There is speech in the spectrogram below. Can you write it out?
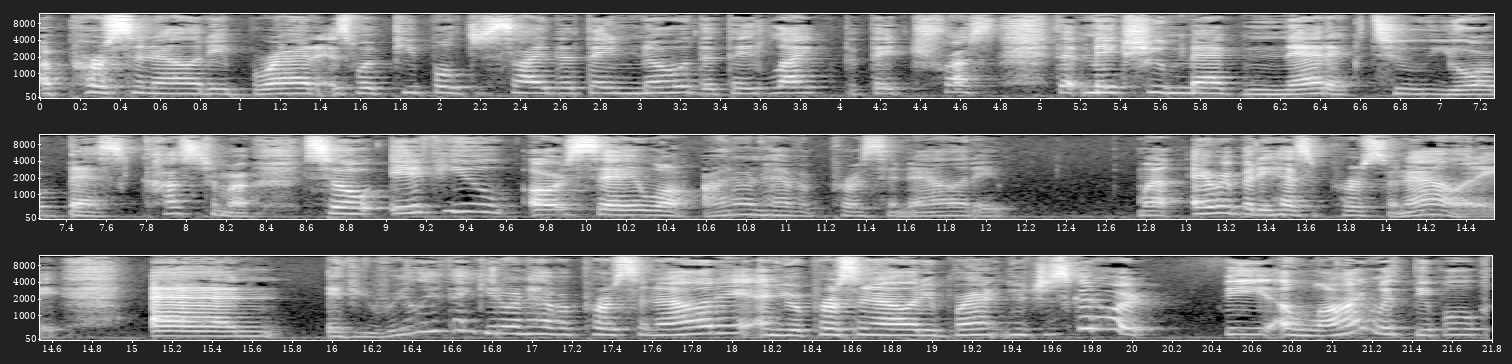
A personality brand is what people decide that they know, that they like, that they trust, that makes you magnetic to your best customer. So if you are say, well, I don't have a personality, well, everybody has a personality. And if you really think you don't have a personality and your personality brand, you're just going to be aligned with people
